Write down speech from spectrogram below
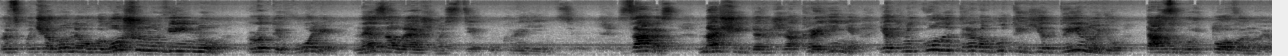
розпочало неоголошену війну проти волі незалежності українців. Зараз нашій держа... країні як ніколи треба бути єдиною та згуртованою.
